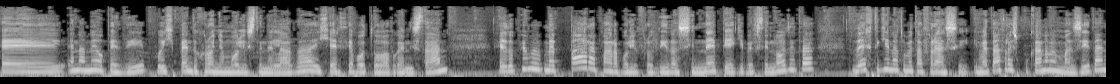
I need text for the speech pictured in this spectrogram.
Ε, ένα νέο παιδί που έχει πέντε χρόνια μόλις στην Ελλάδα, είχε έρθει από το Αφγανιστάν, ε, το οποίο με, με πάρα πάρα πολύ φροντίδα, συνέπεια και υπευθυνότητα δέχτηκε να το μεταφράσει. Η μετάφραση που κάναμε μαζί ήταν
